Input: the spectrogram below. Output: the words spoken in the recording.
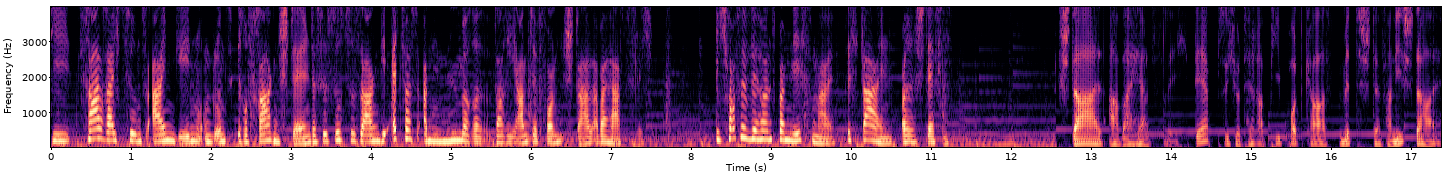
die zahlreich zu uns eingehen und uns ihre Fragen stellen. Das ist sozusagen die etwas anonymere Variante von Stahl aber herzlich. Ich hoffe, wir hören uns beim nächsten Mal. Bis dahin, eure Steffi. Stahl aber herzlich, der Psychotherapie-Podcast mit Stefanie Stahl.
